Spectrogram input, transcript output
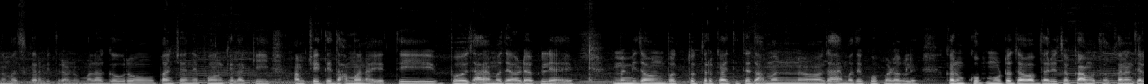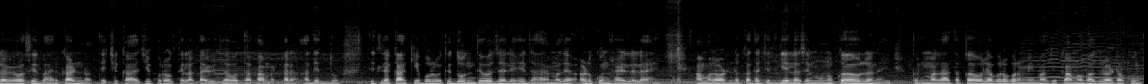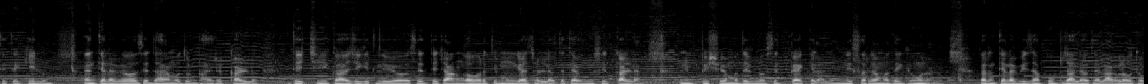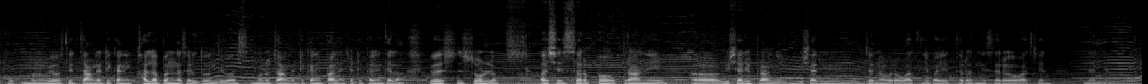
नमस्कार मित्रांनो मला गौरव पांचाने फोन केला की आमच्या इथे धामण आहे ती प जाळ्यामध्ये अडकली आहे. मग मी जाऊन बघतो तर काय तिथे धामण झाळ्यामध्ये खूप अडकले. कारण खूप मोठं जबाबदारीचं काम होतं कारण त्याला व्यवस्थित बाहेर काढणं त्याची काळजीपूर्वक त्याला काही विजा होता काम आहे. कारण आधीच दो तिथले काकी बोलवते दोन दिवस झाले हे झाळ्यामध्ये अडकून राहिलेलं आहे. आम्हाला वाटलं कदाचित गेलं असेल म्हणून कळवलं नाही. पण मला आता कळवल्याबरोबर मी माझी कामं बाजूला टाकून तिथे गेलो आणि त्याला व्यवस्थित झाडामधून बाहेर काढलं. त्याची काळजी घेतली व्यवस्थित त्याच्या अंगावरती मुंग्या चढल्या होत्या त्या व्यवस्थित काढल्या आणि पिशवीमध्ये व्यवस्थित पॅक केला आणि निसर्गामध्ये घेऊन आलो. कारण त्याला विजा खूप झाल्या होत्या लागलं होतं खूप. म्हणून व्यवस्थित चांगल्या ठिकाणी खालं पण नसेल दोन दिवस म्हणून चांगल्या ठिकाणी पाण्याच्या ठिकाणी त्याला व्यवस्थित सोडलं. असे सर्प प्राणी विषारी प्राणी विषारी जनावरं वाचली पाहिजे तरच निसर्ग वाचेल. धन्यवाद.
